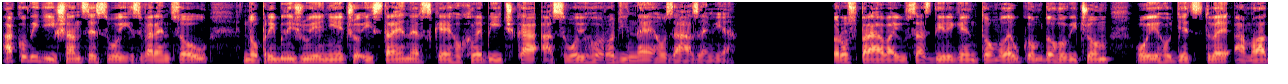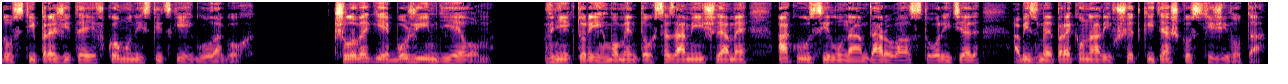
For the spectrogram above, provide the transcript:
ako vidí šance svojich zverencov, no približuje niečo i z trénerského chlebíčka a svojho rodinného zázemia. Rozprávajú sa s dirigentom Levkom Dohovičom o jeho detstve a mladosti prežitej v komunistických gulagoch. Človek je božím dielom. V niektorých momentoch sa zamýšľame, akú silu nám daroval stvoriteľ, aby sme prekonali všetky ťažkosti života.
